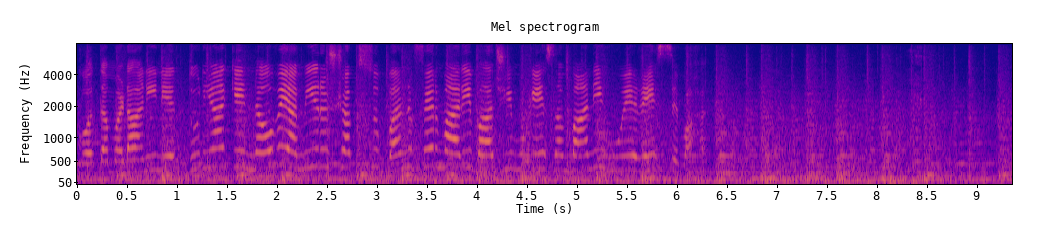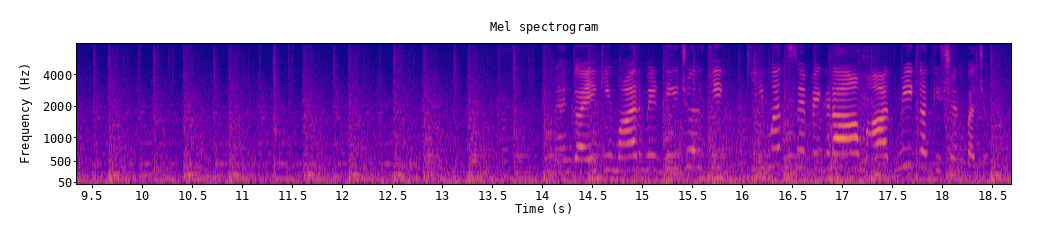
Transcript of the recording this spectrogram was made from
गौतम अडानी ने दुनिया के नौवे अमीर शख्स बन फिर मारी बाजी, मुकेश अंबानी हुए रेस से बाहर। महँगाई की मार में डीजल की कीमत से बिगड़ा आम आदमी का किशन बजट।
